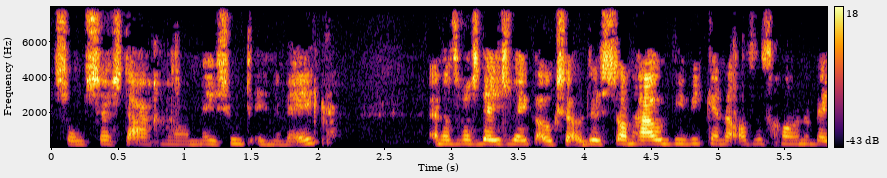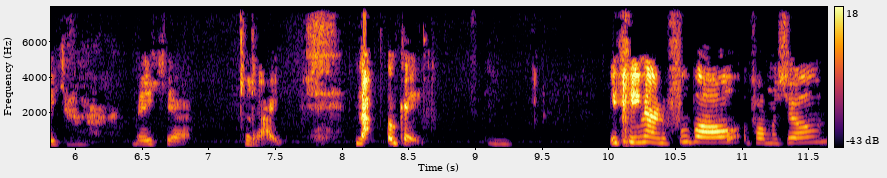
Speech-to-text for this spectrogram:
soms zes dagen mee zoet in de week. En dat was deze week ook zo. Dus dan hou ik die weekenden altijd gewoon een beetje, een beetje vrij. Nou, oké. Ik ging naar de voetbal van mijn zoon.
